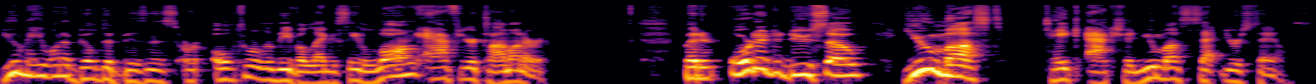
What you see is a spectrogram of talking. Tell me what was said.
You may want to build a business or ultimately leave a legacy long after your time on earth. But in order to do so, you must take action. You must set your sails.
